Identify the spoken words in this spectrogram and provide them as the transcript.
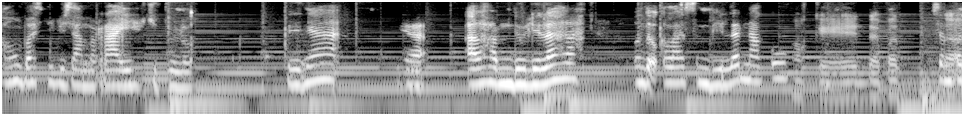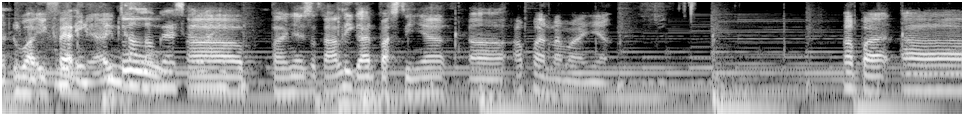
kamu pasti bisa meraih gitu loh jadinya ya alhamdulillah lah untuk kelas 9 aku oke dapat uh, dua event, dua ya itu uh, banyak sekali kan pastinya uh, apa namanya apa uh,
